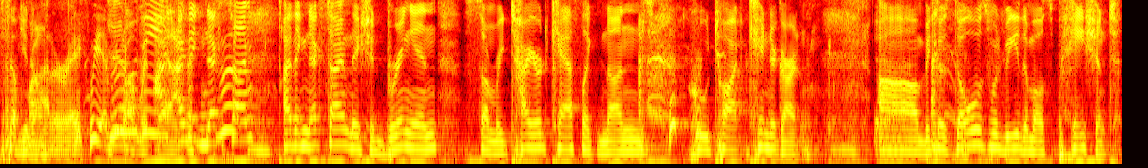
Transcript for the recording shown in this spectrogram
The you know. We have Through trouble with that. I, I think next time, I think next time they should bring in some retired Catholic nuns who taught kindergarten, um, because those would be the most patient,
